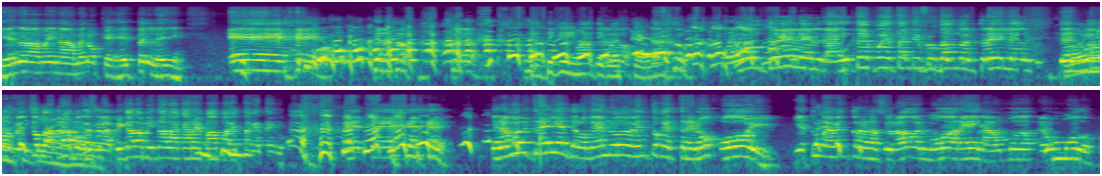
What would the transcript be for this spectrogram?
Y es nada más y nada menos que Apex Legends. Eh, Anticlimático tenemos, este, ¿eh? tenemos un trailer, ahí usted puede estar disfrutando el trailer del Muy nuevo. Me echo para atrás porque se me pica la mitad de la cara de papa esta que tengo. Este, tenemos el trailer de lo que es el nuevo evento que estrenó hoy. Y este es un evento relacionado al modo arena, un modo, es un modo.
